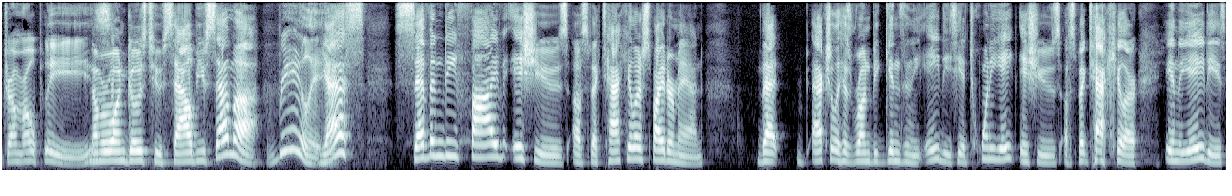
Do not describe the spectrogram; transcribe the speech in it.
Drum roll, please. number one goes to Sal Buscema. Really? Yes, 75 issues of Spectacular Spider-Man that actually his run begins in the 80s. He had 28 issues of Spectacular in the 80s.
